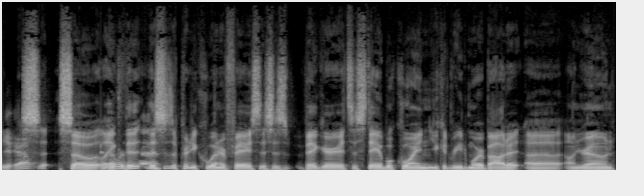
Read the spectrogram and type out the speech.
Yeah. So, so like th- this is a pretty cool interface. This is Vigor. It's a stable coin. You could read more about it uh, on your own.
